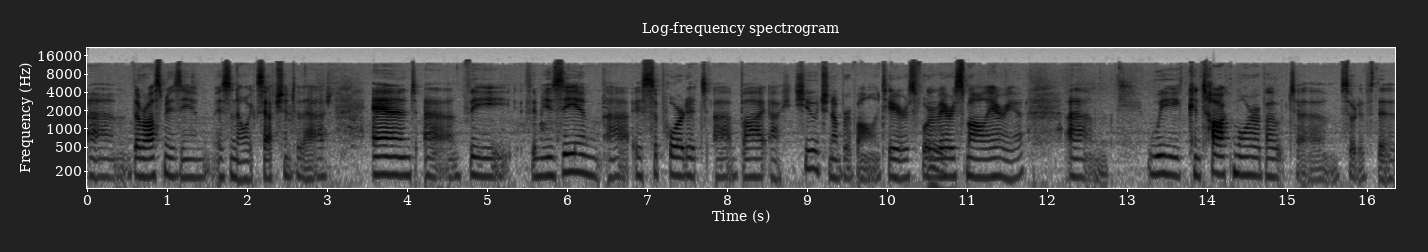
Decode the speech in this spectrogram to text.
Um, the Ross Museum is no exception to that. And uh, the, the museum uh, is supported uh, by a huge number of volunteers for mm. a very small area. Um, we can talk more about um, sort of the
